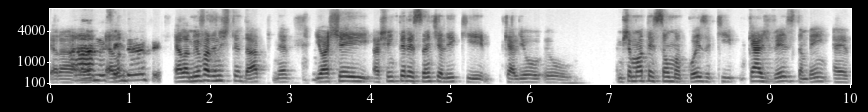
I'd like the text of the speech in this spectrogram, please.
Era ah, ela, ela, ela meio fazendo stand-up, né? E eu achei, achei interessante ali que, que ali eu, eu me chamou a atenção uma coisa que, que às vezes também é,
